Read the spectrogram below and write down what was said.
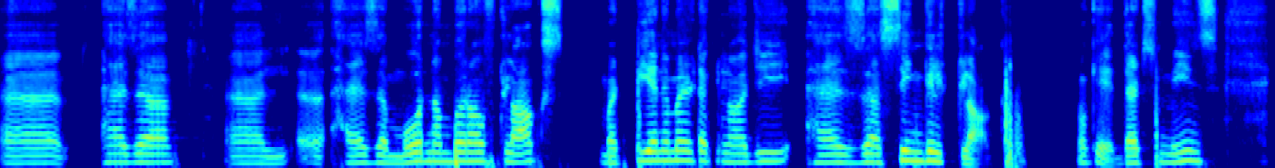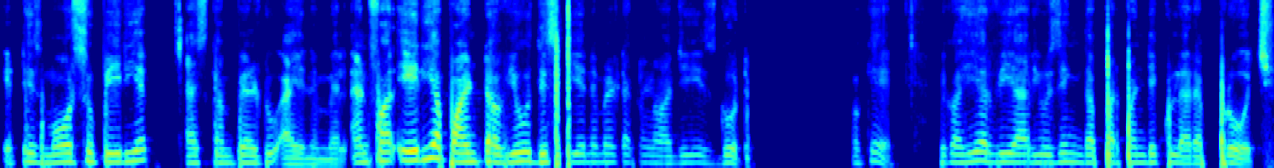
uh, has a uh, uh, has a more number of clocks but pnml technology has a single clock. Okay that means it is more superior as compared to inml and for area point of view this pnml technology is good okay? Because here we are using the perpendicular approach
